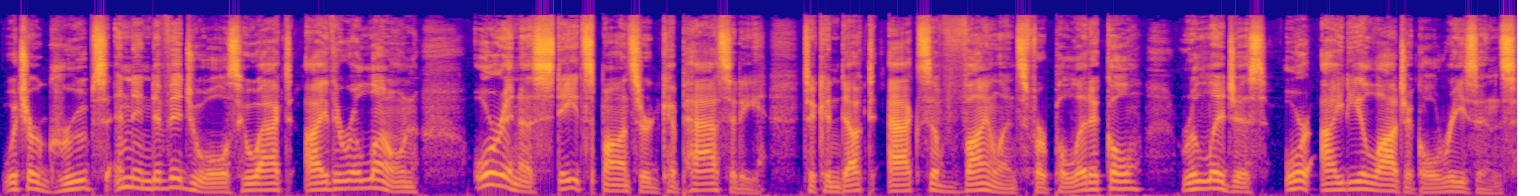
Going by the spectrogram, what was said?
which are groups and individuals who act either alone or in a state sponsored capacity to conduct acts of violence for political, religious, or ideological reasons.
